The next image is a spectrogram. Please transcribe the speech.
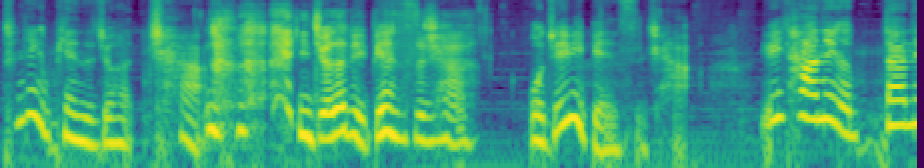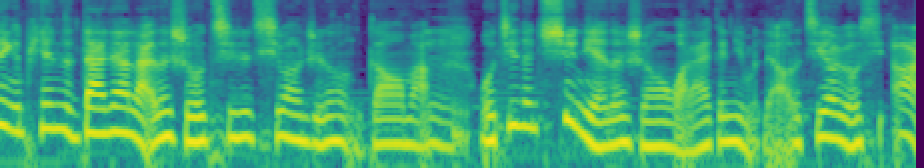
就那个片子就很差，你觉得比变四差？我觉得比变四差，因为他那个他那个片子，大家来的时候其实期望值都很高嘛。嗯我记得去年的时候，我来跟你们聊的《饥饿游戏二》，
